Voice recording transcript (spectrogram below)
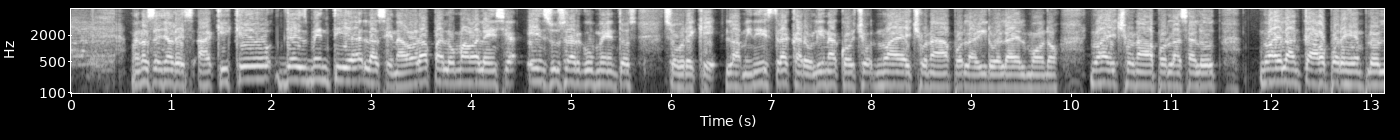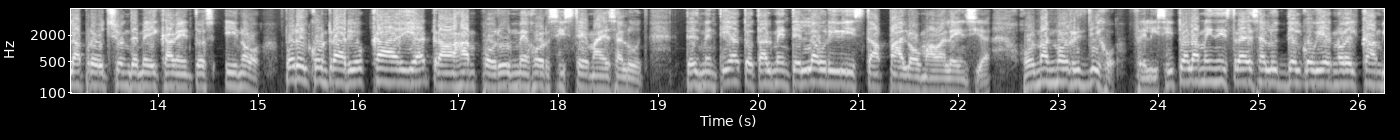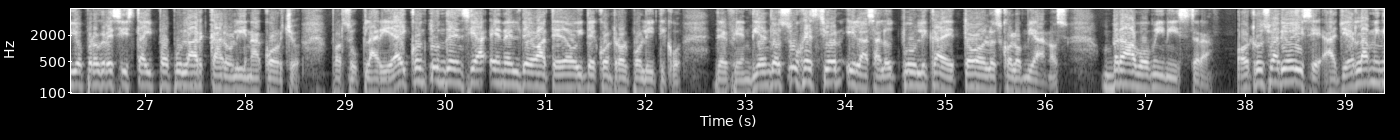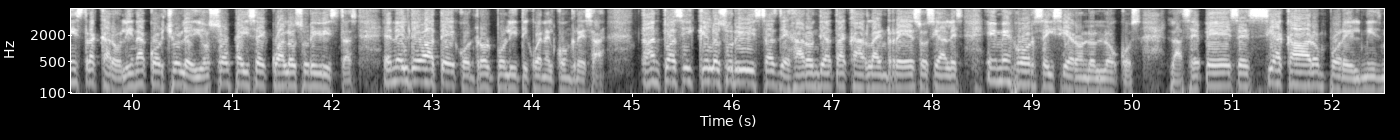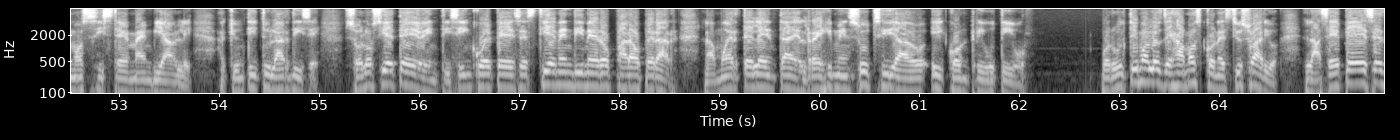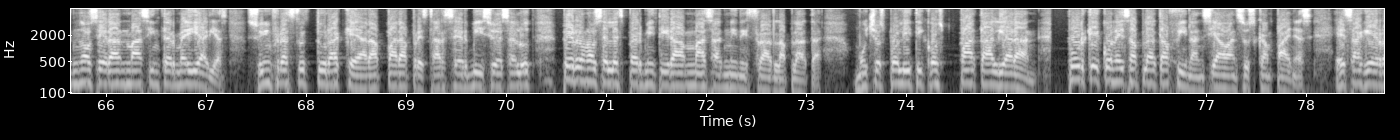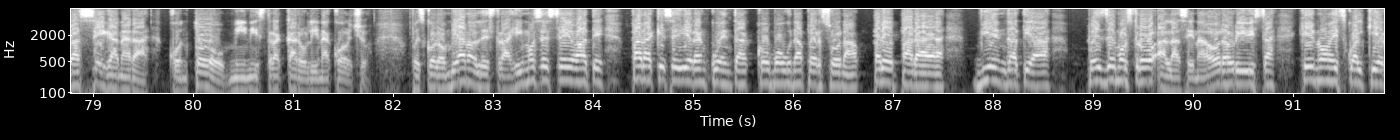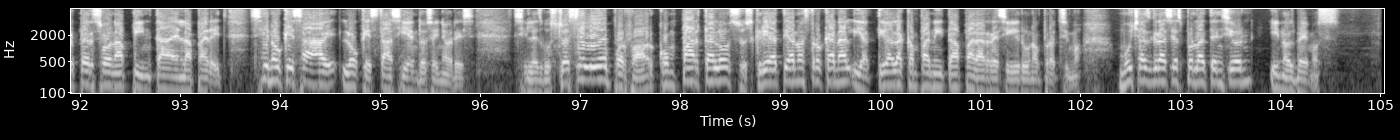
Bueno, señores, aquí quedó desmentida la senadora Paloma Valencia en sus argumentos sobre que la ministra Carolina Corcho no ha hecho nada por la viruela del mono, no ha hecho nada por la salud, no ha adelantado, por ejemplo, la producción de medicamentos y no. Por el contrario, cada día trabajan por un mejor sistema de salud. Desmentía totalmente la uribista Paloma Valencia. Holman Morris dijo, felicito a la ministra de Salud del gobierno del cambio progresista y popular Carolina Corcho por su claridad y contundencia en el debate de hoy de control político, defendiendo su gestión y la salud pública de todos los colombianos. Bravo, ministra. Otro usuario dice, ayer la ministra Carolina Corcho le dio sopa y seco a los uribistas en el debate de control político en el Congreso. Tanto así que los uribistas dejaron de atacarla en redes sociales y mejor se hicieron los locos. Las EPS se acabaron por el mismo sistema enviable. Aquí un titular dice, solo 7 de 25 EPS tienen dinero para operar. La muerte lenta del régimen subsidiado y contributivo. Por último, los dejamos con este usuario. Las EPS no serán más intermediarias. Su infraestructura quedará para prestar servicio de salud, pero no se les permitirá más administrar la plata. Muchos políticos patalearán porque con esa plata financiaban sus campañas. Esa guerra se ganará. Con todo, ministra Carolina Corcho. Pues colombianos, les trajimos este debate para que se dieran cuenta como una persona preparada, bien dateada, pues demostró a la senadora uribista que no es cualquier persona pintada en la pared, sino que sabe lo que está haciendo, señores. Si les gustó este video, por favor compártalo, suscríbete a nuestro canal y activa la campanita para recibir uno próximo. Muchas gracias por la atención y nos vemos.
